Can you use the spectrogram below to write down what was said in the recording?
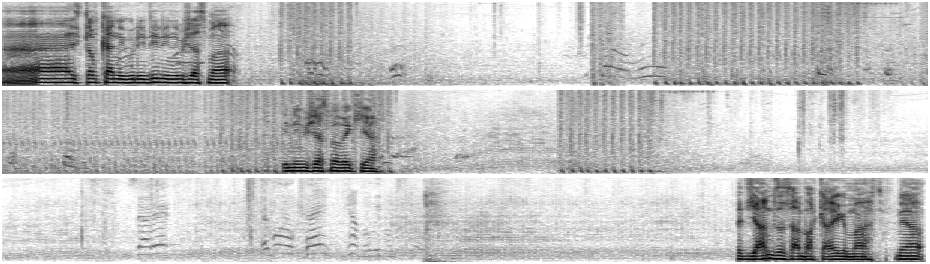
Äh, ich glaube keine gute Idee, die nehme ich erstmal. Die nehme ich erstmal weg hier. Is that it? Everyone Die Jans ist einfach geil gemacht. Ja.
